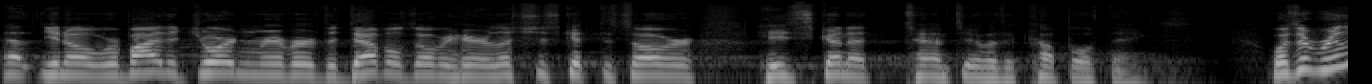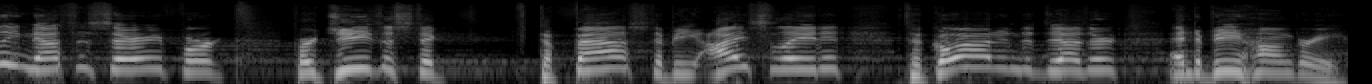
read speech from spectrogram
Uh, you know, we're by the Jordan River. The devil's over here. Let's just get this over. He's going to tempt you with a couple of things. Was it really necessary for, for Jesus to, to fast, to be isolated, to go out in the desert, and to be hungry?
